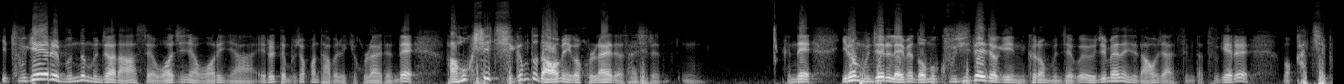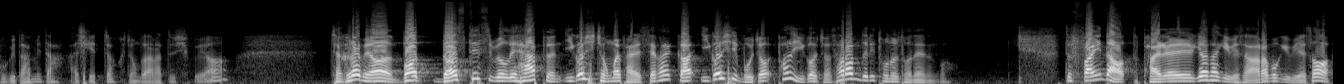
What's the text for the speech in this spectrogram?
이 두 개를 묻는 문제가 나왔어요. 워즈냐, 월이냐. 이럴 때 무조건 답을 이렇게 골라야 되는데 아 혹시 지금도 나오면 이걸 골라야 돼요, 사실은. 음. 근데 이런 문제를 내면 너무 구시대적인 그런 문제고요. 요즘에는 이제 나오지 않습니다. 두 개를 뭐 같이 보기도 합니다. 아시겠죠? 그 정도 알아두시고요. 자, 그러면 but does this really happen? 이것이 정말 발생할까? 이것이 뭐죠? 바로 이거죠. 사람들이 돈을 더 내는 거. To find out, 발견하기 위해서, 알아보기 위해서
